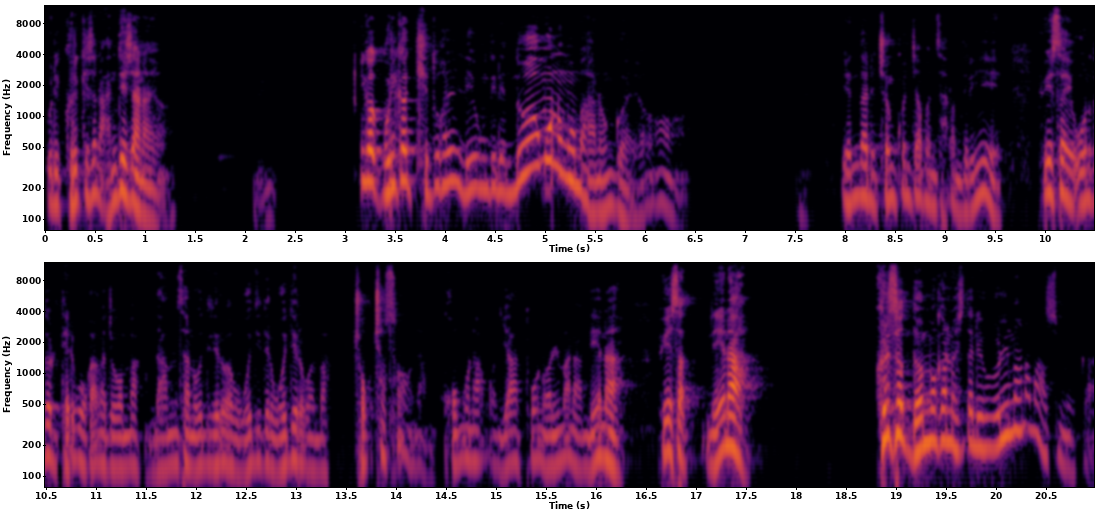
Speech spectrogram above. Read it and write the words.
우리 그렇게 해서는 안 되잖아요. 그러니까 우리가 기도할 내용들이 너무너무 많은 거예요. 옛날에 정권 잡은 사람들이 회사에 오너들 데리고 가가지고 막 남산 어디 데려가고 어디 데려 어디 데려가고 막 족쳐서 그냥 고문하고 야 돈 얼마나 내놔 회사 내놔 그래서 넘어가는 회사들이 얼마나 많습니까?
